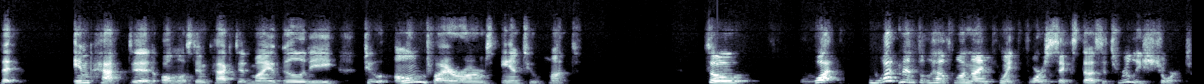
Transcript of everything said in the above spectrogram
that impacted, almost impacted my ability to own firearms and to hunt. So what what mental health law 9.46 does, it's really short.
